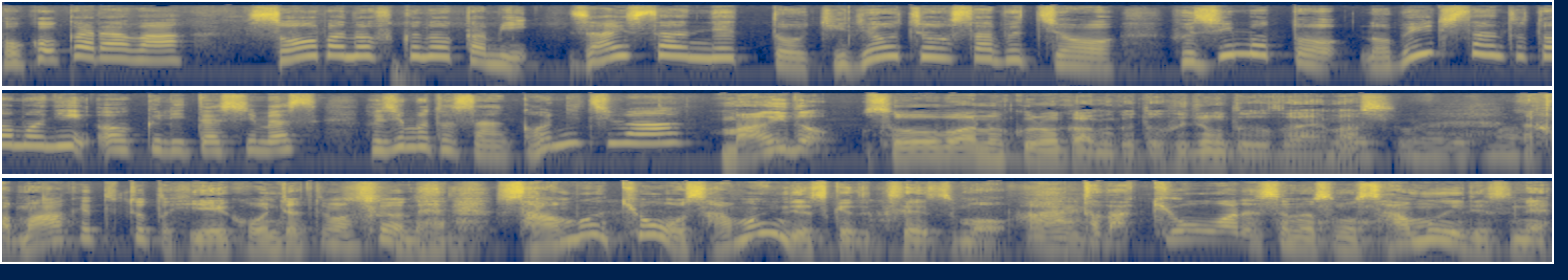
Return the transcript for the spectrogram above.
ここからは、相場の福の神、財産ネット企業調査部長、藤本信之さんとともにお送りいたします。藤本さん、こんにちは。毎度、相場の福の神こと藤本でございます。なんかマーケットちょっと冷え込んじゃってますよね。寒い、今日寒いんですけど、季節も。はい、ただ今日はですね、その寒いですね、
